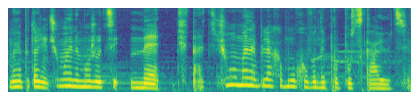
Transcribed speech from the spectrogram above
Мене питання, чому я не можу ці не читати? Чому в мене бляха-муха вони пропускаються?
